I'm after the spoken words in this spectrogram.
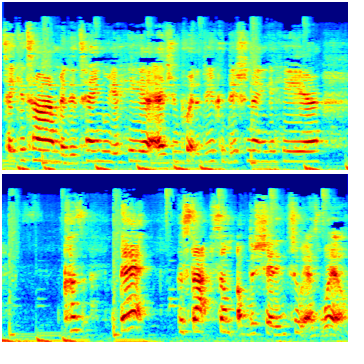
Take your time and detangle your hair as you put the deep conditioner in your hair. Cause that could stop some of the shedding too as well.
